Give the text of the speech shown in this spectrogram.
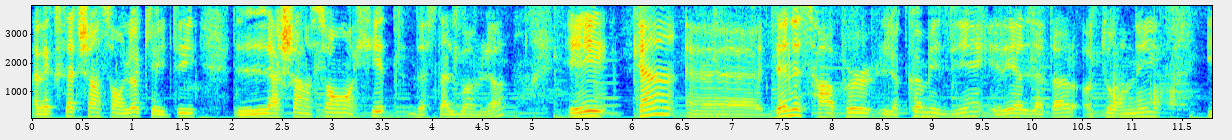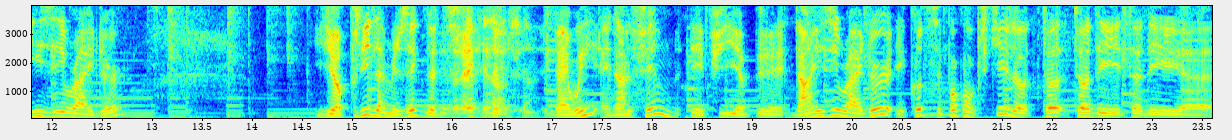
avec cette chanson-là qui a été la chanson hit de cet album-là. Et quand euh, Dennis Hopper, le comédien et réalisateur, a tourné Easy Rider, il a pris de la musique de... C'est vrai qu'elle est dans le film. Ben oui, elle est dans le film. Et puis, euh, dans Easy Rider, écoute, c'est pas compliqué, là. T'as, des, des, euh,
